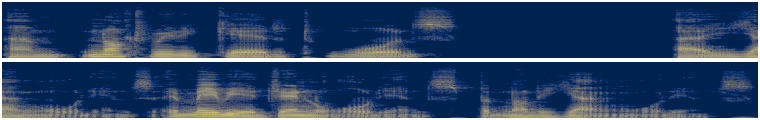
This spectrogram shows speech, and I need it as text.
um, not really geared towards a young audience. It may be a general audience, but not a young audience.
